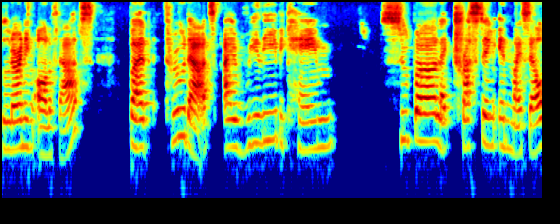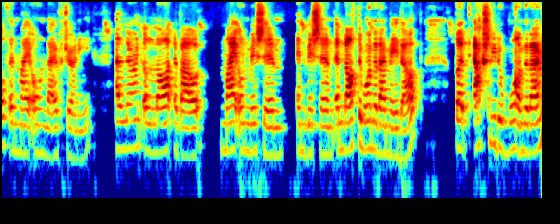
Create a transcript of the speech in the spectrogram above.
learning all of that. But through that, I really became super like trusting in myself and my own life journey. I learned a lot about my own mission and vision and not the one that I made up, but actually the one that I'm,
